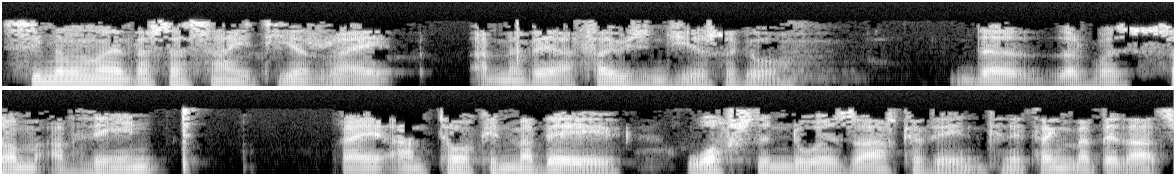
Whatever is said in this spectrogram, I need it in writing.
Seemingly, there's this idea, right? uh, Maybe a thousand years ago, there there was some event, right? I'm talking maybe worse than Noah's Ark event kind of thing. Maybe that's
